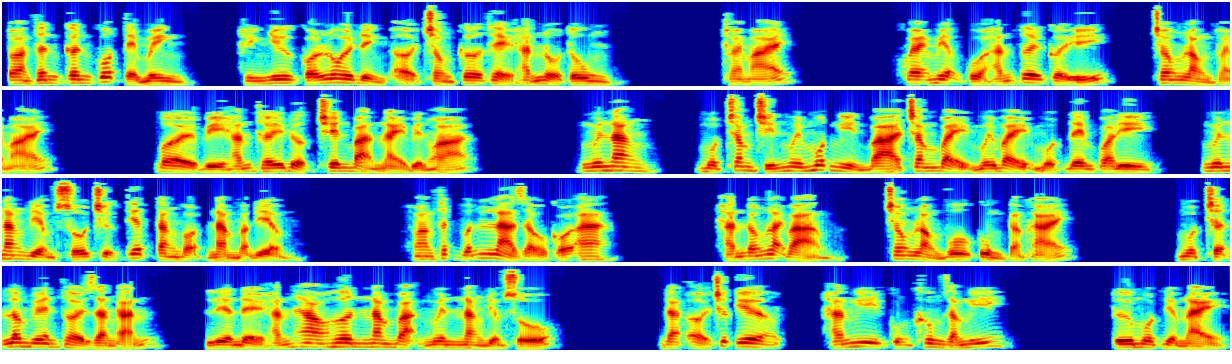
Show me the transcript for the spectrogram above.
toàn thân cân cốt tể mình, hình như có lôi đỉnh ở trong cơ thể hắn nổ tung. Thoải mái. Khoe miệng của hắn tươi cười ý, trong lòng thoải mái. Bởi vì hắn thấy được trên bản này biến hóa. Nguyên năng, một trăm chín mươi mốt nghìn ba trăm bảy mươi bảy một đêm qua đi, nguyên năng điểm số trực tiếp tăng vọt năm vạn điểm. Hoàng thất vẫn là giàu có a. Hắn đóng lại bảng, trong lòng vô cùng cảm khái. Một trận lâm viên thời gian ngắn liền để hắn hao hơn năm vạn nguyên năng điểm số. Đặt ở trước kia, hắn nghĩ cũng không dám nghĩ. Từ một điểm này,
